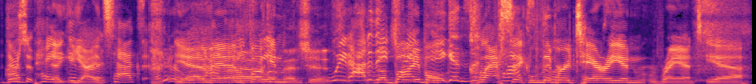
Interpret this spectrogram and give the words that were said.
there's a a, pagan uh, yeah, or a it's- tax collector? Yeah, Wait, man, how do they- fucking Wait, how do they the treat Bible pagans and classic tax collectors? libertarian rant. Yeah.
